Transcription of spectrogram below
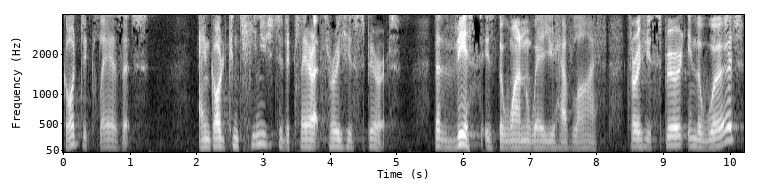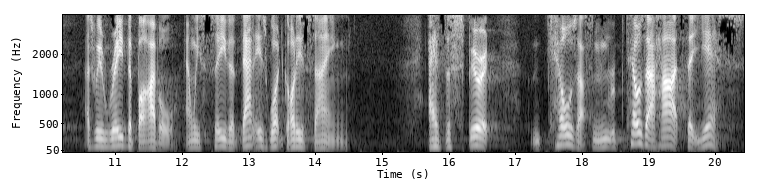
God declares it, and God continues to declare it through His Spirit. That this is the one where you have life. Through His Spirit in the Word, as we read the Bible and we see that that is what God is saying. As the Spirit tells us tells our hearts that yes,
